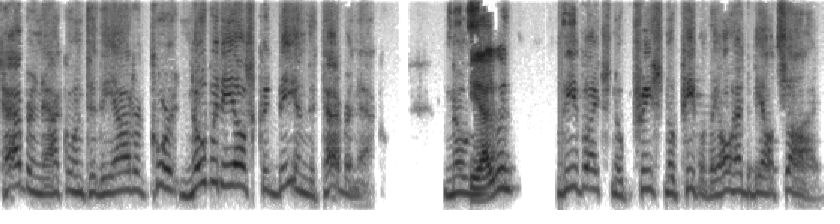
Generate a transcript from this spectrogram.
tabernacle into the outer court nobody else could be in the tabernacle no Y algo, levites no priests no people they all had to be outside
